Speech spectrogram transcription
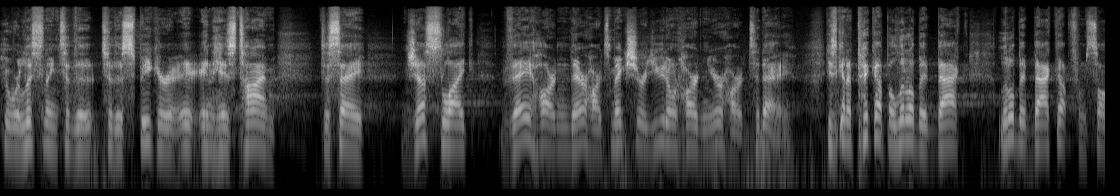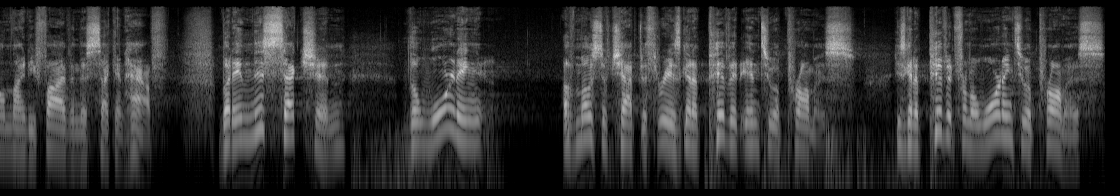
who were listening to the, to the speaker in his time to say, just like they hardened their hearts, make sure you don't harden your heart today. He's going to pick up a little bit back, a little bit back up from Psalm 95 in this second half. But in this section, the warning of most of chapter 3 is going to pivot into a promise. He's going to pivot from a warning to a promise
